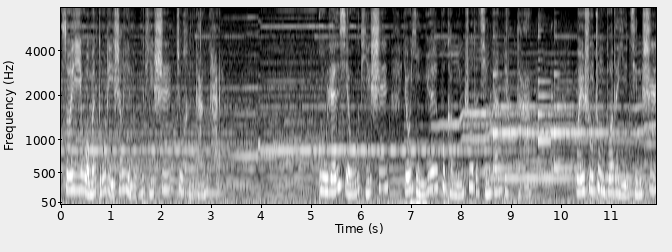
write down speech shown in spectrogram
所以，我们读李商隐的无题诗就很感慨。古人写无题诗，有隐约不可明说的情感表达，为数众多的隐情诗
